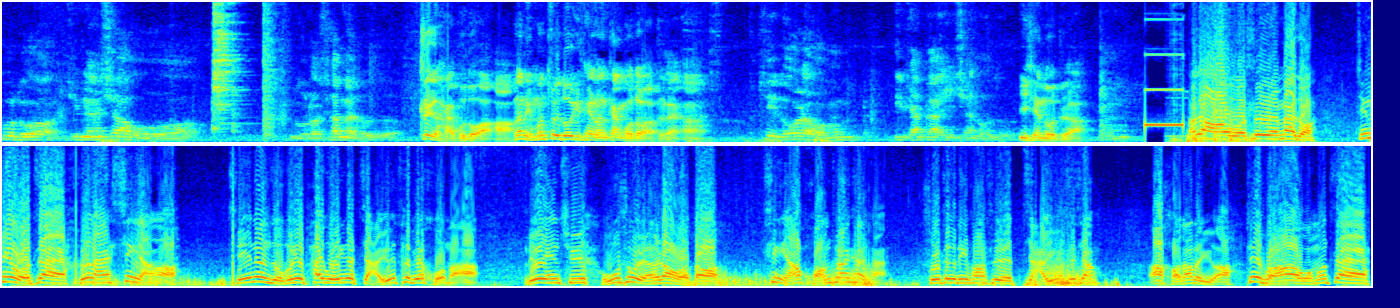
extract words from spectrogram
不多，今天下午卤了三百多只，这个还不多啊。那你们最多一天能干过多少只呢？啊，最多的我们一天干一千多只。一千多只啊。嗯，大家好，我是麦总。今天我在荷兰信阳啊。前一阵子我不是拍过一个甲鱼特别火嘛啊，留言区无数人让我到信阳黄川看看，说这个地方是甲鱼之乡啊，好大的雨啊！这会儿啊，我们在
